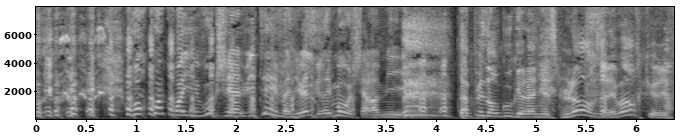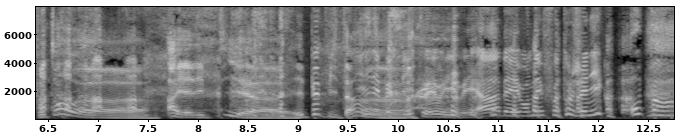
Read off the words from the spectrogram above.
Pourquoi croyez-vous que j'ai invité Emmanuel Grimaud, cher ami Tapez dans Google Agnès Muller, vous allez voir que les photos. euh, Ah, il y a des petits. euh, des pépites, hein. Est petit, oui, oui, oui. Ah, ben, on est photogénique ou pas,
